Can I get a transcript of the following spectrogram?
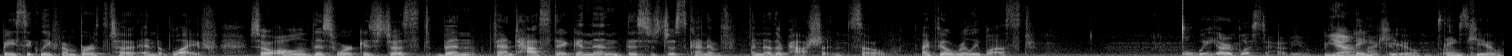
basically from birth to end of life. So all of this work has just been fantastic. And then this is just kind of another passion. So I feel really blessed. Well, we are blessed to have you. Yeah. Thank Thank you. you. That's Thank awesome. you.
